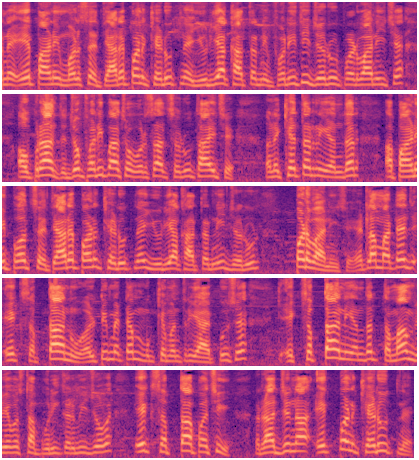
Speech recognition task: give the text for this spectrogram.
અને એ પાણી મળશે ત્યારે પણ ખેડૂતને યુરિયા ખાતરની ફરીથી જરૂર પડવાની છે. આ ઉપરાંત જો ફરી પાછો વરસાદ શરૂ થાય છે અને ખેતરની અંદર આ પાણી પહોંચશે ત્યારે પણ ખેડૂતને યુરિયા ખાતરની જરૂર પડવાની છે. એટલા માટે જ એક સપ્તાહનું અલ્ટિમેટમ મુખ્યમંત્રીએ આપ્યું છે. એક સપ્તાહની અંદર તમામ વ્યવસ્થા પૂરી કરવી જોઈએ એક સપ્તાહ પછી રાજ્યના એક પણ ખેડૂતને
